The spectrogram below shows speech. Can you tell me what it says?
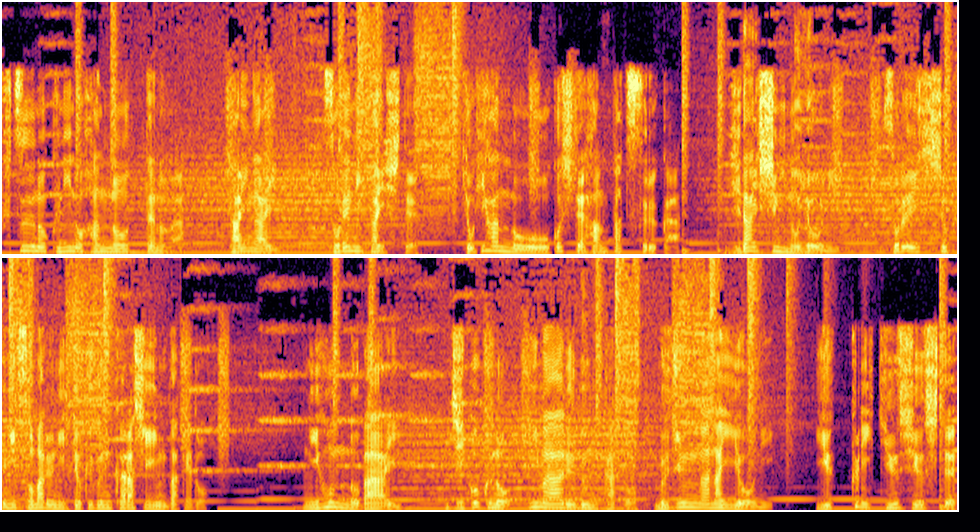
普通の国の反応ってのは大概それに対して拒否反応を起こして反発するか時代主義のようにそれ一色に染まる二極文化らしいんだけど日本の場合自国の今ある文化と矛盾がないようにゆっくり吸収して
